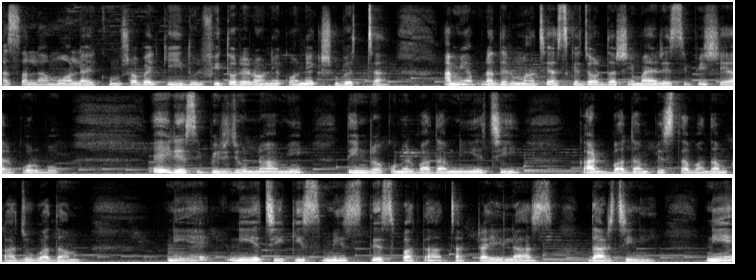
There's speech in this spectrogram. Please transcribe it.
আসসালামু আলাইকুম। সবাইকে ঈদ উল ফিতরের অনেক অনেক শুভেচ্ছা। আমি আপনাদের মাঝে আজকে জর্দা সিমাইয়ের রেসিপি শেয়ার করব। এই রেসিপির জন্য আমি তিন রকমের বাদাম নিয়েছি। কাঠবাদাম পেস্তা বাদাম, কাজু বাদাম। নিয়ে, নিয়েছি কিশমিশ তেজপাতা, চারটা এলাচ, দারচিনি। নিয়ে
